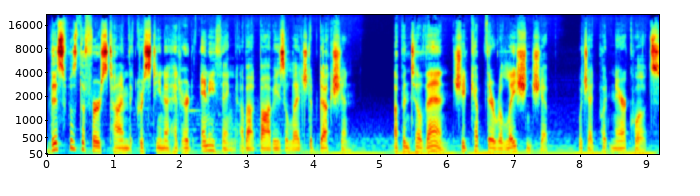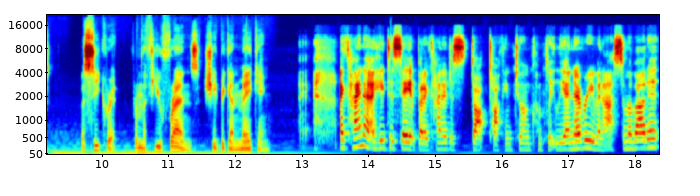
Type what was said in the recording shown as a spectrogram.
This was the first time that Christina had heard anything about Bobby's alleged abduction. Up until then, she'd kept their relationship, which I'd put in air quotes, a secret from the few friends she'd begun making. I kind of, I hate to say it, but I kind of just stopped talking to him completely. I never even asked him about it.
